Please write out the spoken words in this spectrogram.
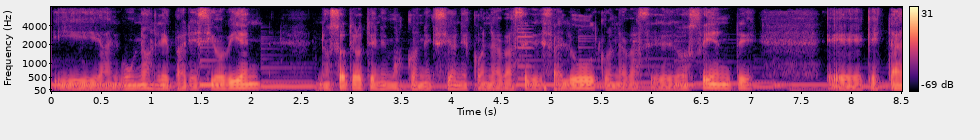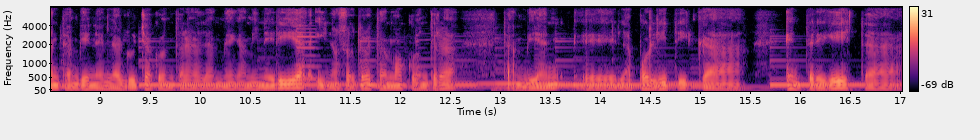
y a algunos le pareció bien. Nosotros tenemos conexiones con la base de salud, con la base de docente, eh, que están también en la lucha contra la megaminería y nosotros estamos contra también eh, la política entreguista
